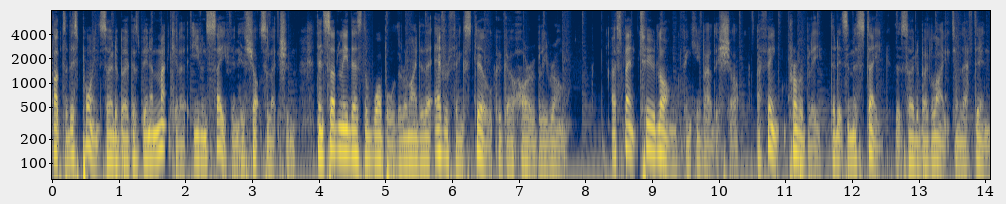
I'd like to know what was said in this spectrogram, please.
Up to this point, Soderbergh has been immaculate, even safe in his shot selection. Then suddenly there's the wobble, the reminder that everything still could go horribly wrong. I've spent too long thinking about this shot. I think, probably, that it's a mistake that Soderbergh liked and left in.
